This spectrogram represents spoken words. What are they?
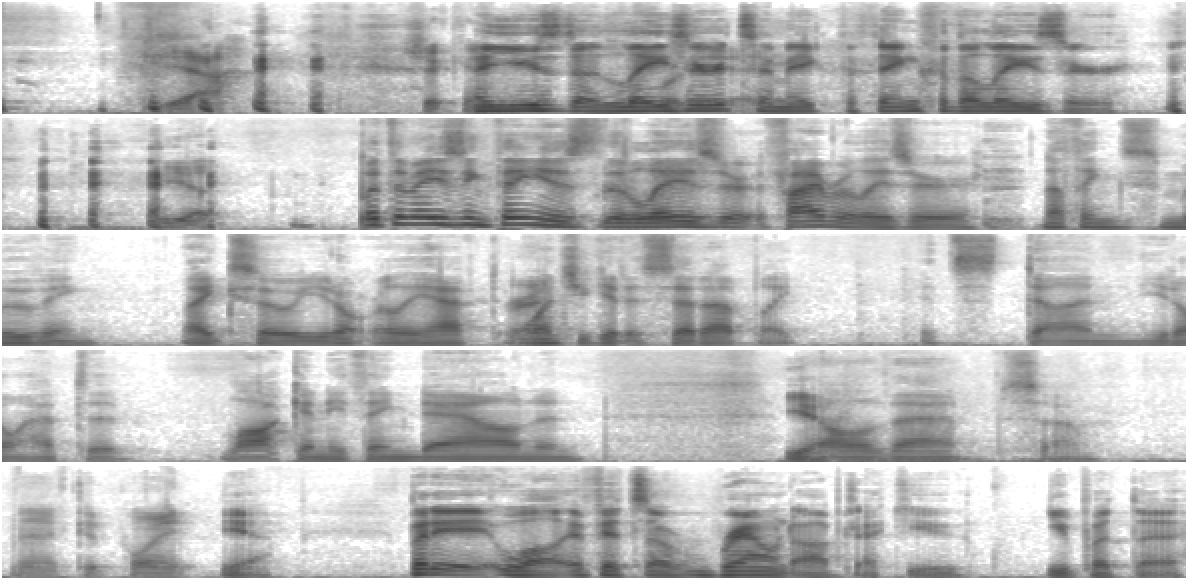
yeah. Chicken. I used a laser 48. to make the thing for the laser. yeah. But the amazing thing is the laser fiber laser, nothing's moving. Like so you don't really have to Right. once you get it set up, like it's done. You don't have to lock anything down and Yeah, all of that. So Yeah. Good point. yeah. But it, well, if it's a round object, you you put the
